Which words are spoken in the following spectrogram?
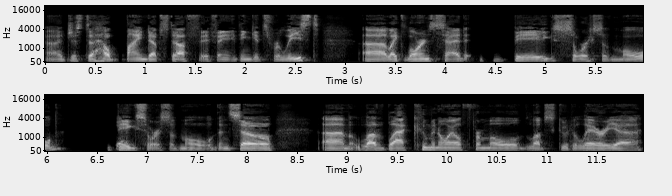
uh, just to help bind up stuff if anything gets released. Uh, like Lauren said, big source of mold, big yeah. source of mold. And so um, love black cumin oil for mold, love scutellaria,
